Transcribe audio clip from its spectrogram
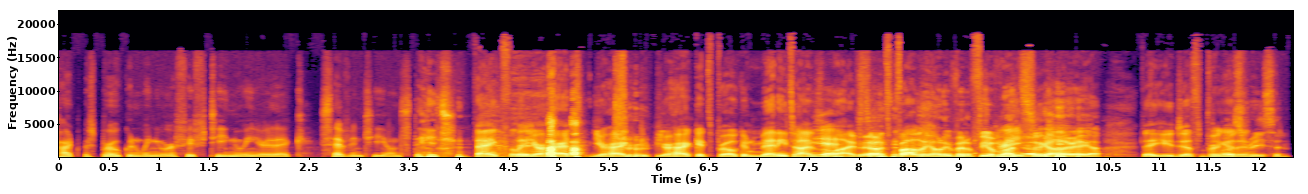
heart was broken when you were 15, when you're like 70 on stage. Thankfully, your heart, your heart, True. your heart gets broken many times in Yeah. life. So it's probably only been a few Great. months ago there you go, that you just bring the it most in. recent.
